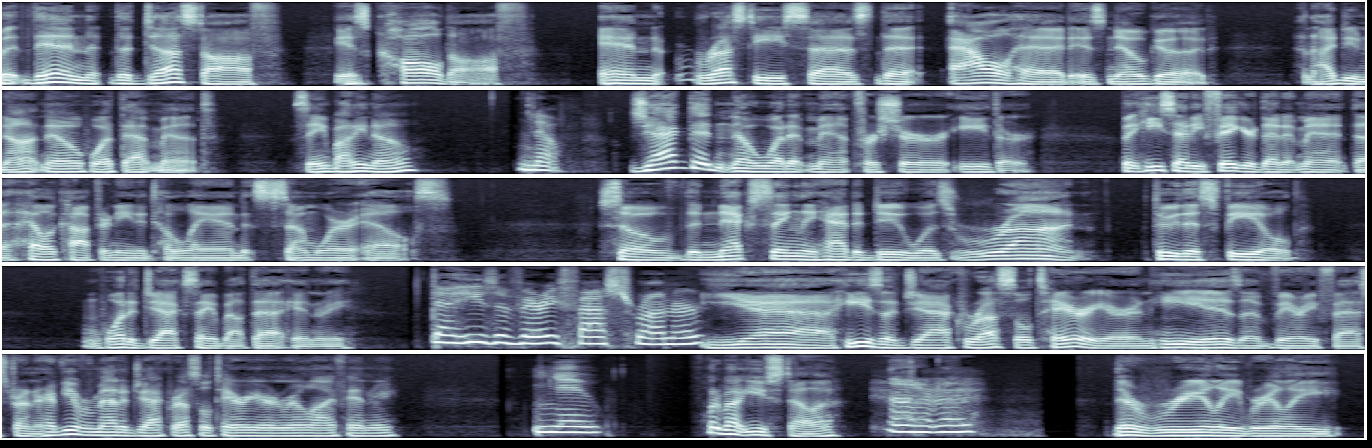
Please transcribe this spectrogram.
But then the dust off is called off, and Rusty says that Owlhead is no good. And I do not know what that meant. Does anybody know? No. Jack didn't know what it meant for sure either. But he said he figured that it meant the helicopter needed to land somewhere else. So the next thing they had to do was run through this field. What did Jack say about that, Henry? That he's a very fast runner. Yeah, he's a Jack Russell Terrier, and he is a very fast runner. Have you ever met a Jack Russell Terrier in real life, Henry? No. What about you, Stella? I don't know. They're really, really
